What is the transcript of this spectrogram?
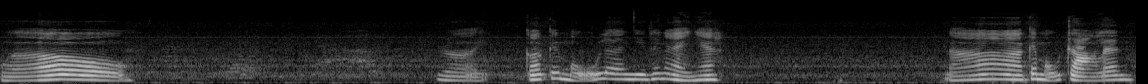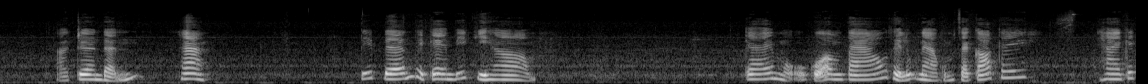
Wow. Rồi, có cái mũ lên như thế này nha. Đó, cái mũ tròn lên, ở trên đỉnh, ha. Tiếp đến thì các em biết gì không? Cái mũ của ông táo thì lúc nào cũng sẽ có cái hai cái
